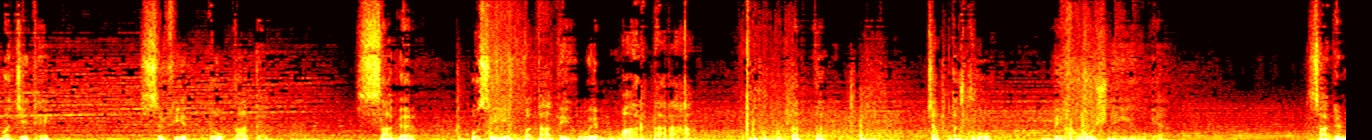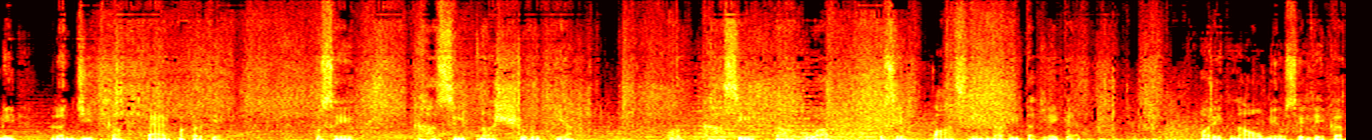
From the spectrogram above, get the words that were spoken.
बचे थे सिर्फ़ ये दो कातिल। सागर उसे ये बताते हुए मारता रहा। तब तक, जब तक वो बेहोश नहीं हो गया। सागर ने रंजीत का पैर पकड़ के उसे घसीटना शुरू किया और घसीटता हुआ उसे पास ही नदी तक ले गया और एक नाव में उसे लेकर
